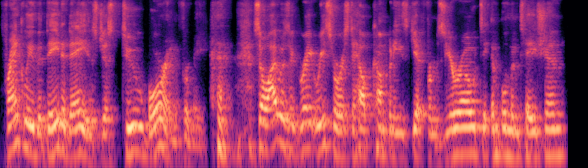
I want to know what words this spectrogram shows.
Frankly, the day to day is just too boring for me. so I was a great resource to help companies get from zero to implementation,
